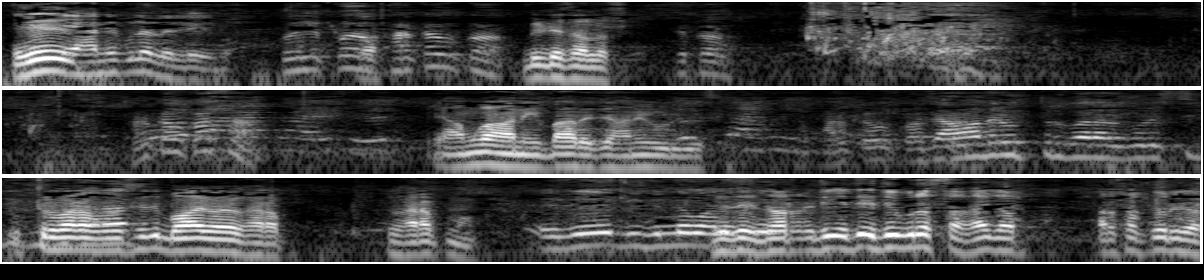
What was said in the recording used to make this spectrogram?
এই এই লই লইব। কইলে ক ফারকাও ক ভিডিও চলো ক ফারকাও কাসা আমগো হানি বারে যে হানি উড়ে গেছে। ফারকাও কাসা আমাদের উত্তর পাড়ার পরিস্থিতি উত্তর পাড়া পরিস্থিতি ভয় ভয় খারাপ। খারাপ না। এই যে বিভিন্ন এই যে ধর এদিকে এদিকে এদিকে ভাই ধর আর সব করে ধর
